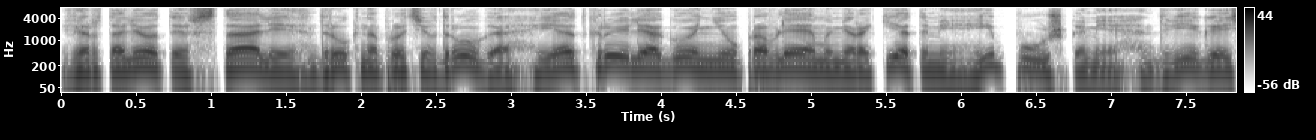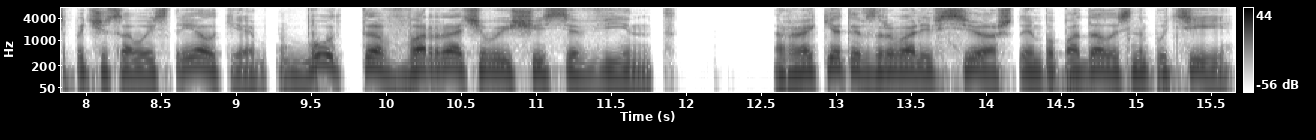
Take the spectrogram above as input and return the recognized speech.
Вертолеты встали друг напротив друга и открыли огонь неуправляемыми ракетами и пушками, двигаясь по часовой стрелке, будто вворачивающийся винт. Ракеты взрывали все, что им попадалось на пути,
